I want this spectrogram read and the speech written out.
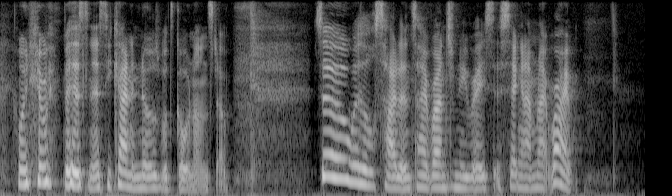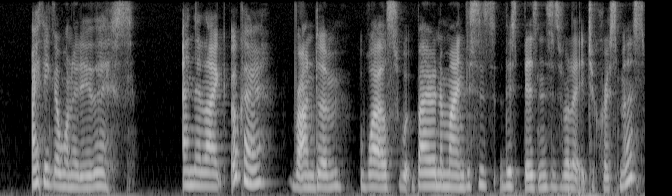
when you're in business, he kind of knows what's going on and stuff. So with all silence, I randomly raised this thing and I'm like, right, I think I want to do this. And they're like, okay, random. Whilst bearing in mind this is this business is related to Christmas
